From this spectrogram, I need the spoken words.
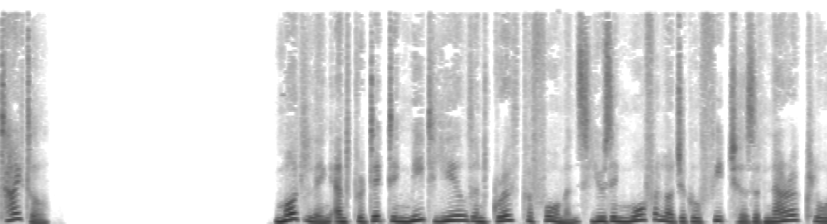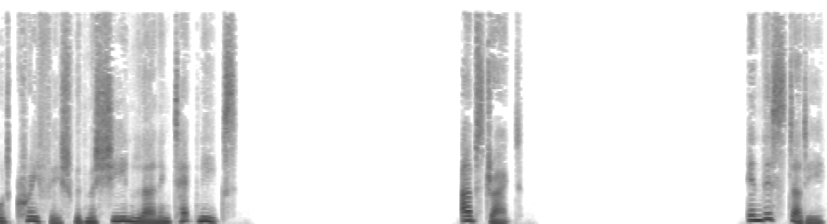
Title Modeling and predicting meat yield and growth performance using morphological features of narrow clawed crayfish with machine learning techniques. Abstract In this study,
